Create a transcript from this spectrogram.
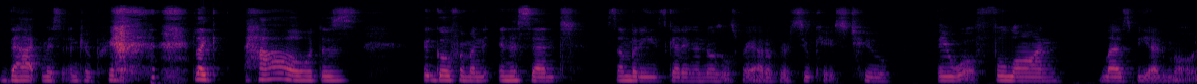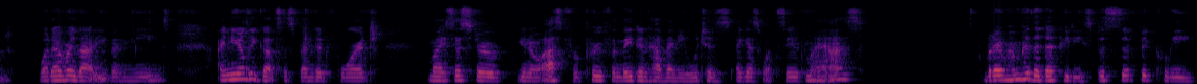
that misinterpreted. like, how does it go from an innocent somebody's getting a nozzle spray out of their suitcase to they were full on lesbian mode, whatever that even means. I nearly got suspended for it. My sister, you know, asked for proof and they didn't have any, which is, I guess, what saved my ass. But I remember the deputy specifically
